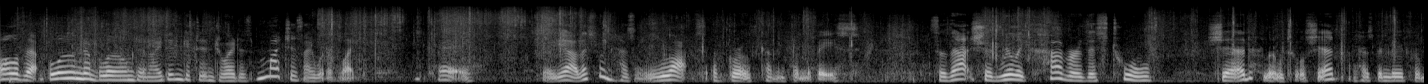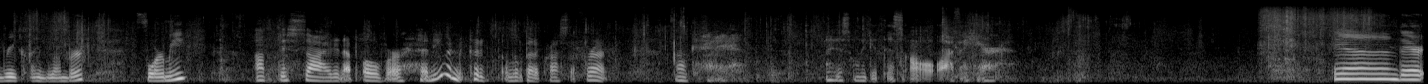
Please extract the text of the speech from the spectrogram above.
All of that bloomed and bloomed, and I didn't get to enjoy it as much as I would have liked. Okay. So yeah, this one has lots of growth coming from the base. So that should really cover this tool shed, little tool shed It has been made from reclaimed lumber for me, up this side and up over, and even could a little bit across the front. Okay, I just want to get this all off of here. And there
